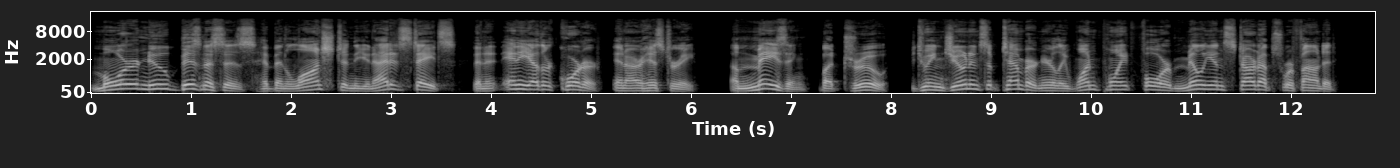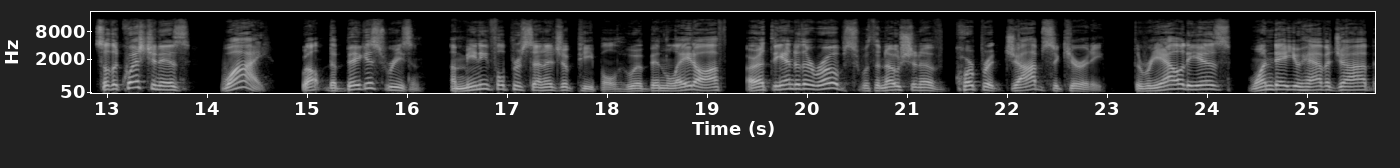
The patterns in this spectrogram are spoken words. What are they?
more new businesses have been launched in the United States than in any other quarter in our history. Amazing, but true. Between June and September, nearly 1.4 million startups were founded. So the question is why? Well, the biggest reason a meaningful percentage of people who have been laid off are at the end of their ropes with the notion of corporate job security. The reality is, one day you have a job,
